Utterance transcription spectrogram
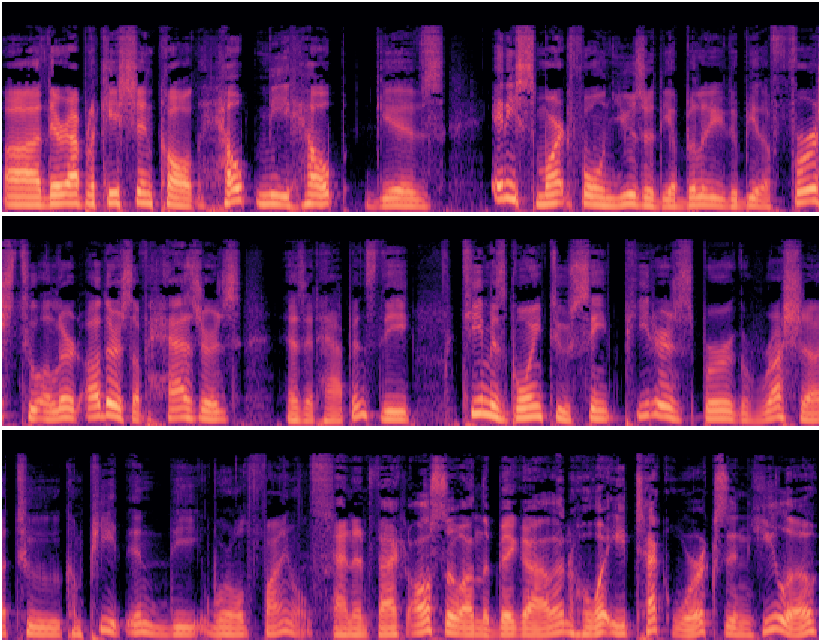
Uh, their application called Help Me Help gives any smartphone user the ability to be the first to alert others of hazards as it happens. The team is going to St. Petersburg, Russia to compete in the World Finals. And in fact, also on the Big Island, Hawaii Tech Works in Hilo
